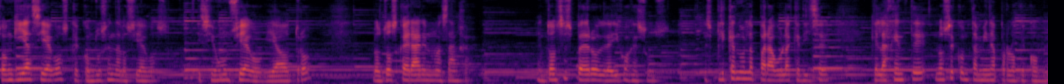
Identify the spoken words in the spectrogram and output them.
Son guías ciegos que conducen a los ciegos, y si un ciego guía a otro, los dos caerán en una zanja. Entonces Pedro le dijo a Jesús, explícanos la parábola que dice que la gente no se contamina por lo que come.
